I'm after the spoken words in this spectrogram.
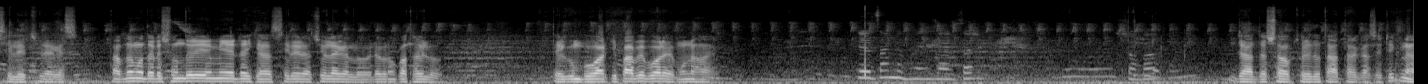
ছেলে চলে গেছে। তো আপনার মতো একটা সুন্দরী মেয়ে দেখা ছেলেরা চলে গেল এটা কোনো কথা হইল? তো এরকম বউ আর কি পাবে বলে মনে হয়? যার যার সব চরিত্র তার তার কাছে ঠিক না?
